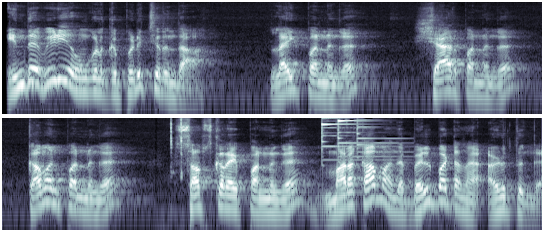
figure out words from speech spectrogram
இந்த வீடியோ உங்களுக்கு பிடிச்சிருந்தா லைக் பண்ணுங்க ஷேர் பண்ணுங்க கமெண்ட் பண்ணுங்க சப்ஸ்கிரைப் பண்ணுங்க. மறக்காம அந்த பெல் பட்டனை அழுத்துங்க.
